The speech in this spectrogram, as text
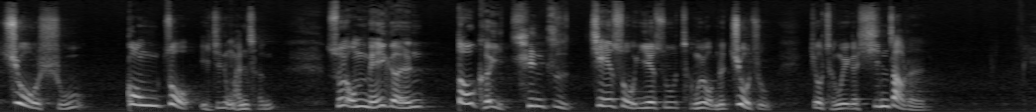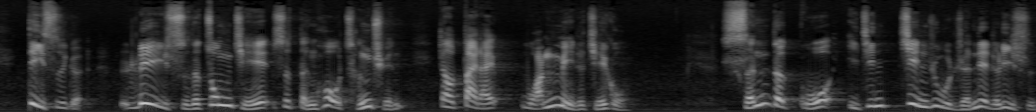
救赎工作已经完成。所以我们每一个人都可以亲自接受耶稣，成为我们的救主，就成为一个新造的人。第四个，历史的终结是等候成全，要带来完美的结果。神的国已经进入人类的历史，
